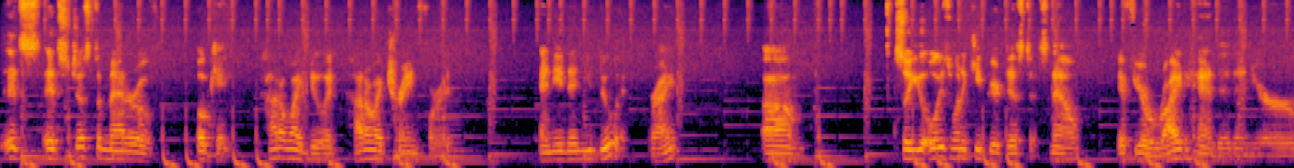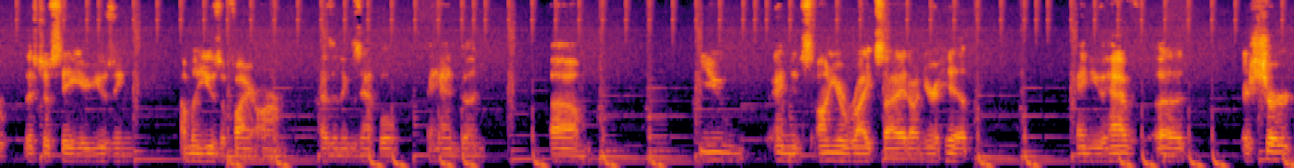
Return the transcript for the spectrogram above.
It's it's just a matter of okay, how do I do it? How do I train for it? And you, then you do it, right? Um, so you always want to keep your distance. Now, if you're right-handed and you're, let's just say you're using, I'm going to use a firearm as an example, a handgun. Um, you and it's on your right side, on your hip, and you have a, a shirt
